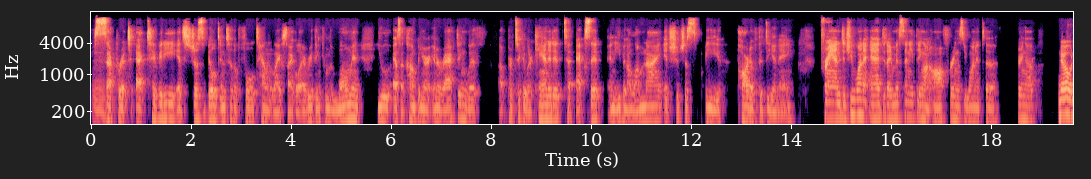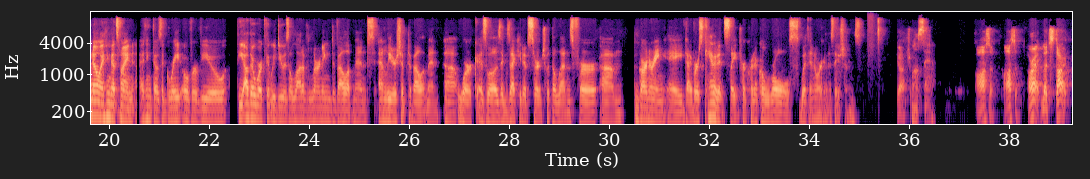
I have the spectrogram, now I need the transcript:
mm. separate activity. It's just built into the full talent lifecycle. Everything from the moment you as a company are interacting with a particular candidate to exit and even alumni, it should just be part of the DNA. Fran, did you want to add, did I miss anything on offerings you wanted to bring up? No, no, I think that's fine. I think that was a great overview. The other work that we do is a lot of learning development and leadership development uh, work, as well as executive search with a lens for um, garnering a diverse candidate slate for critical roles within organizations. Gotcha. Well said. Awesome. Awesome. All right, let's start.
